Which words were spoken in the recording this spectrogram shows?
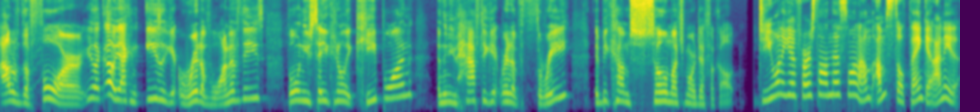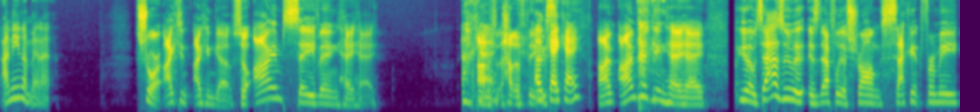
out of the four. You're like, oh, yeah, I can easily get rid of one of these. But when you say you can only keep one and then you have to get rid of three, it becomes so much more difficult. Do you want to go first on this one? I'm I'm still thinking. I need I need a minute. Sure, I can I can go. So I'm saving Hei Hei Okay. out of, out of these. Okay. Okay. I'm I'm picking Hei Hei. You know, Zazu is definitely a strong second for me.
